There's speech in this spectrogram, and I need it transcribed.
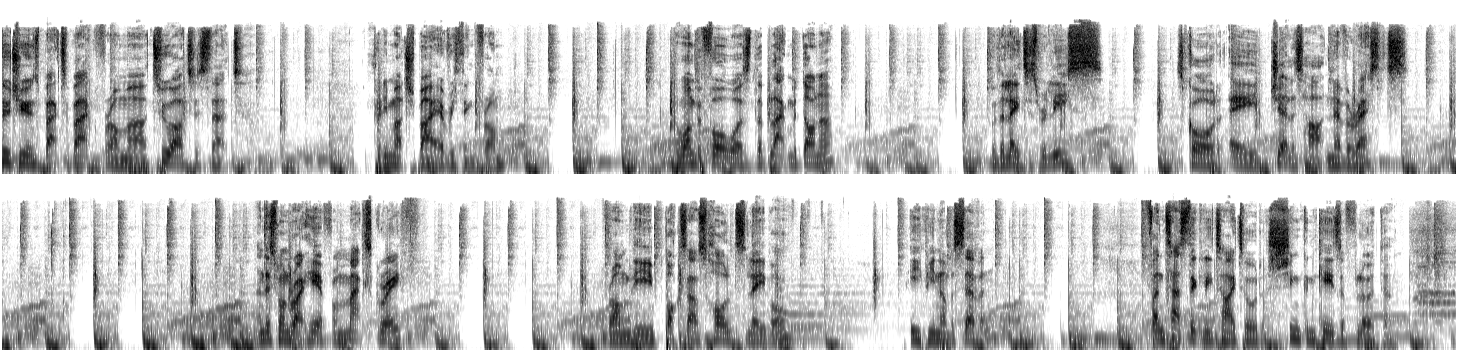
Two tunes back to back from uh, two artists that pretty much buy everything from. The one before was The Black Madonna with the latest release. It's called A Jealous Heart Never Rests. And this one right here from Max Graef from the Box Aus Holz label, EP number seven. Fantastically titled Schinkenkäse Flirte.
